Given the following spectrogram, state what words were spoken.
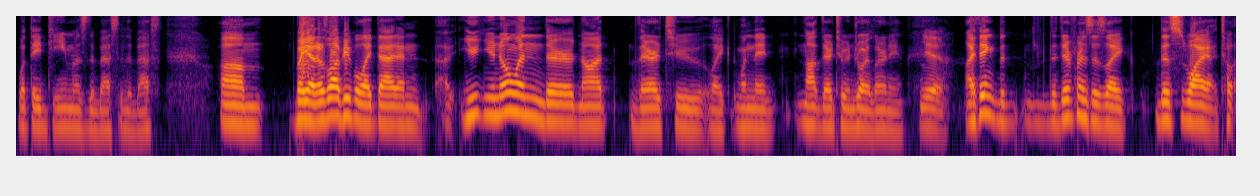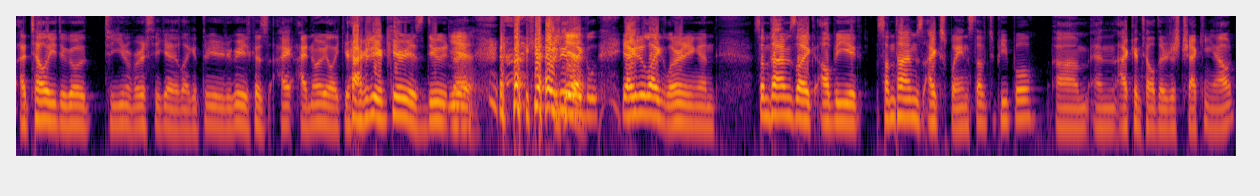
what they deem as the best of the best. Um, but yeah, there's a lot of people like that, and uh, you you know when they're not there to like when they not there to enjoy learning. Yeah. I think the the difference is like this is why I tell you to go to university get like a three year degree because I, I know you're like you're actually a curious dude man. like you actually Yeah. like you actually like learning and sometimes like I'll be sometimes I explain stuff to people um and I can tell they're just checking out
